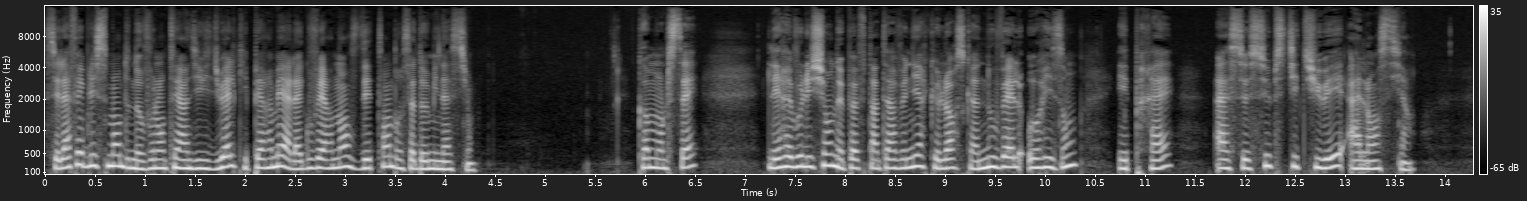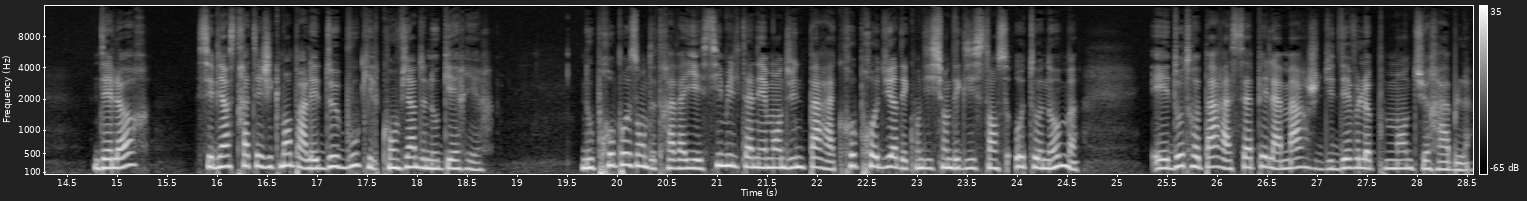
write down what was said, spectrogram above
C'est l'affaiblissement de nos volontés individuelles qui permet à la gouvernance d'étendre sa domination. Comme on le sait, les révolutions ne peuvent intervenir que lorsqu'un nouvel horizon est prêt à se substituer à l'ancien. Dès lors, c'est bien stratégiquement par les deux bouts qu'il convient de nous guérir. Nous proposons de travailler simultanément d'une part à reproduire des conditions d'existence autonomes et d'autre part à saper la marge du développement durable.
